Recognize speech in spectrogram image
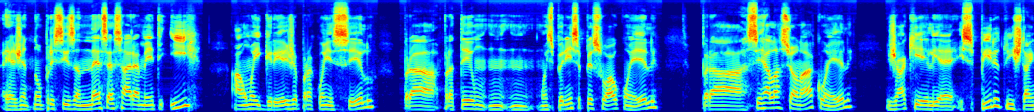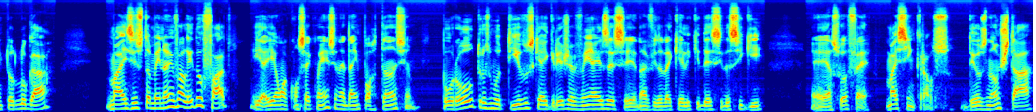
é, a gente não precisa necessariamente ir a uma igreja para conhecê-lo, para ter um, um, uma experiência pessoal com ele, para se relacionar com ele, já que ele é espírito e está em todo lugar. Mas isso também não invalida o fato, e aí é uma consequência né, da importância por outros motivos que a igreja vem a exercer na vida daquele que decida seguir é, a sua fé. Mas sim, Kraus, Deus não está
